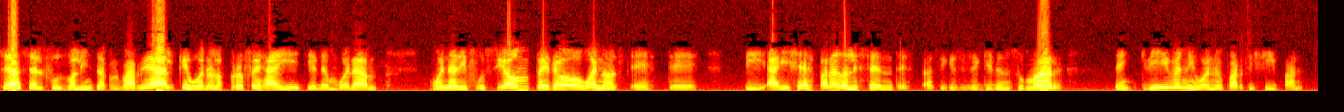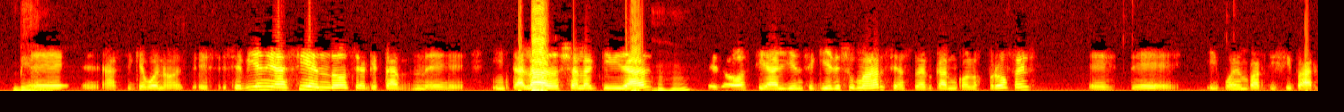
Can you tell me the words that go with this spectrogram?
se hace el fútbol interbarrial, que bueno, los profes ahí tienen buena buena difusión, pero bueno, este sí, ahí ya es para adolescentes, así que si se quieren sumar, se inscriben y bueno, participan. Bien. Eh, eh, así que bueno, se viene haciendo, o sea que está eh, instalada ya la actividad, pero si alguien se quiere sumar, se acercan con los profes este, y pueden participar.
